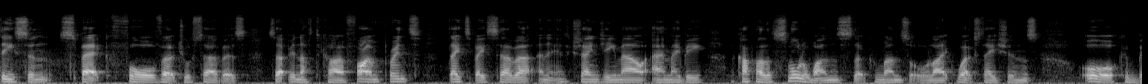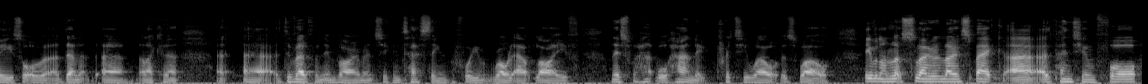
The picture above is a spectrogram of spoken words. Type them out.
decent spec for virtual servers. So that'd be enough to of file and print, database server, and exchange email, and maybe a couple other smaller ones that can run sort of like workstations or can be sort of a, uh, like a, a, a, development environment so you can test things before you roll it out live. And this will, ha will handle it pretty well as well. Even on a slow, low spec, uh, a Pentium 4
